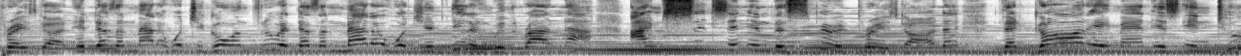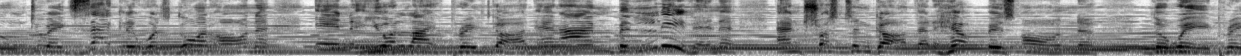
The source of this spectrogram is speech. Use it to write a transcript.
Praise God. It doesn't matter what you're going through. It doesn't matter what you're dealing with right now. I'm sensing in the spirit, praise God, that God, amen, is in tune to exactly what's going on in your life, praise God. And I'm believing and trusting God that help is on the way. Pray,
